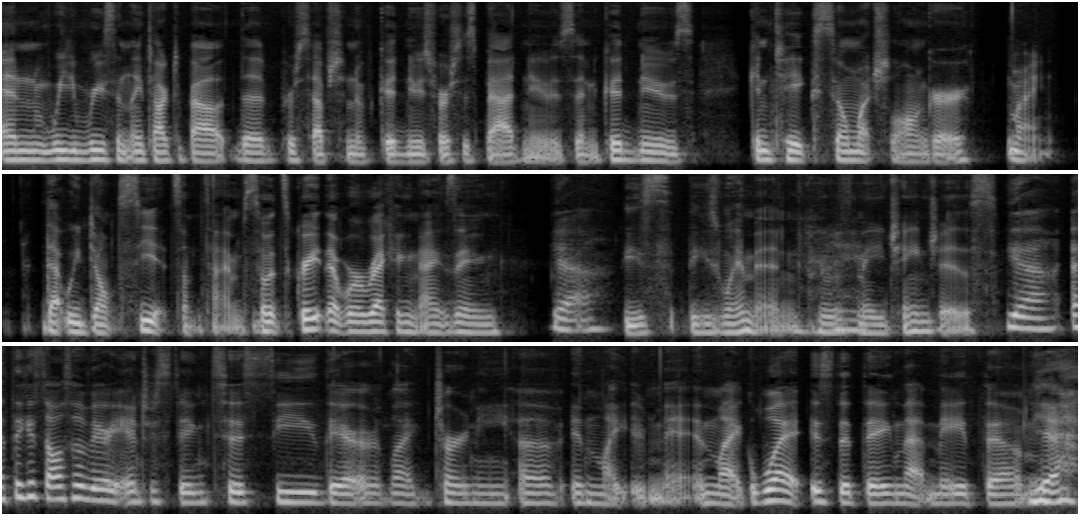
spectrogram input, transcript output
and we recently talked about the perception of good news versus bad news, and good news can take so much longer Right. that we don't see it sometimes. So it's great that we're recognizing Yeah. these these women who have made changes. Yeah. I think it's also very interesting to see their like journey of enlightenment and like what is the thing that made them Yeah,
